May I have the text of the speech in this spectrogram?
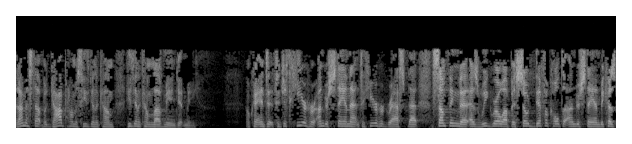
That I messed up, but God promised He's going to come, He's going to come love me and get me. Okay, and to, to just hear her understand that and to hear her grasp that, something that as we grow up is so difficult to understand because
